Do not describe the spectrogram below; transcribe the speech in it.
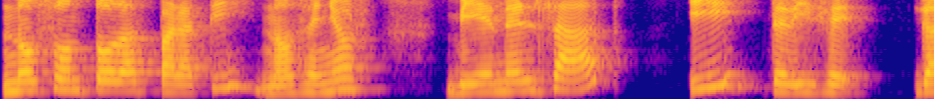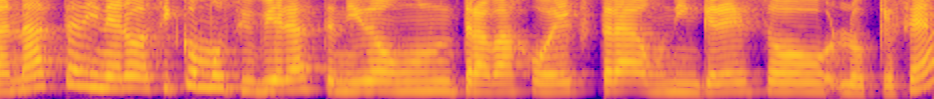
no son todas para ti, no señor. Viene el SAT y te dice, ganaste dinero así como si hubieras tenido un trabajo extra, un ingreso, lo que sea.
